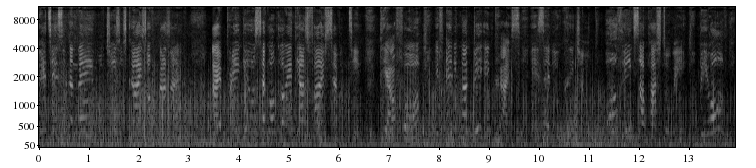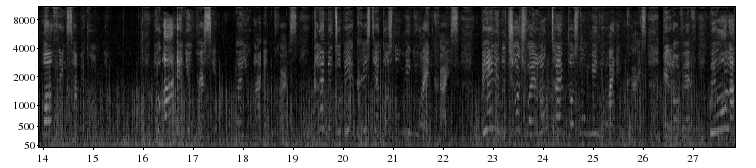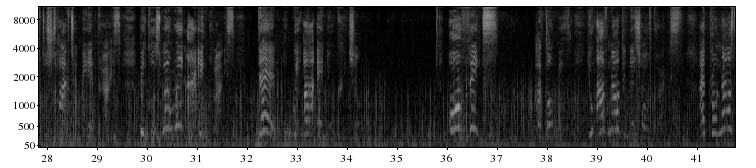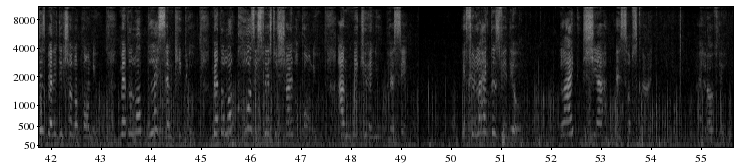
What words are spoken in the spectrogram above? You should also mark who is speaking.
Speaker 1: Greetings in the name of Jesus Christ of Nazareth. I bring you 2 Corinthians 5:17. Therefore, if any man be in Christ, he is a new creature. All things are passed away. Behold, all things have become new. You are a new person where you are in Christ. Claiming to be a Christian does not mean you are in Christ. Being in the church for a long time does not mean you are in Christ. Beloved, we all have to strive to be in Christ. Because when we are in Christ, then we are a new creature. All things are done with. You have now the nature of Christ. I pronounce this benediction upon you. May the Lord bless and keep you. May the Lord cause his face to shine upon you and make you a new person. If you like this video, like, share, and subscribe. I love you.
